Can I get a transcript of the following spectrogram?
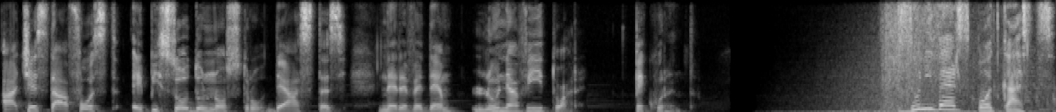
Acesta a fost episodul nostru de astăzi. Ne revedem lunea viitoare. Pe curând! Zunivers Podcasts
